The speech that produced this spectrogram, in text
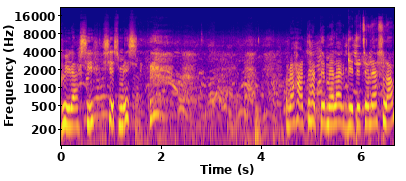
ঘুরে আসি, শেষমেশ। আমরা হাঁটতে হাঁটতে মেলার গেটে চলে আসলাম।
